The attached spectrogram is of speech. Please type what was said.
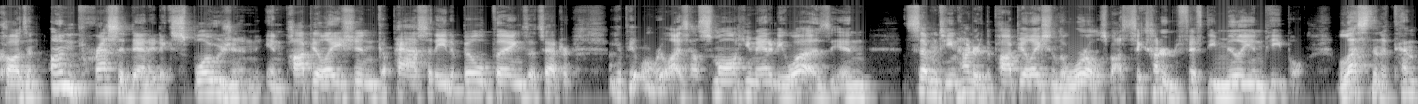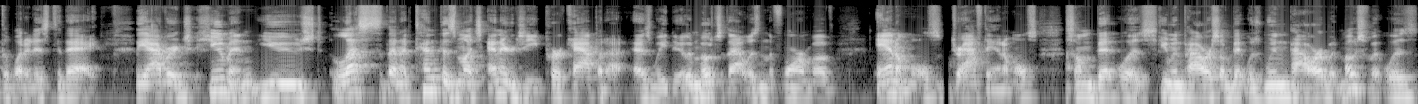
caused an unprecedented explosion in population capacity to build things, et cetera. You know, people don't realize how small humanity was in 1700. The population of the world was about 650 million people, less than a tenth of what it is today. The average human used less than a tenth as much energy per capita as we do, and most of that was in the form of animals, draft animals. Some bit was human power, some bit was wind power, but most of it was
